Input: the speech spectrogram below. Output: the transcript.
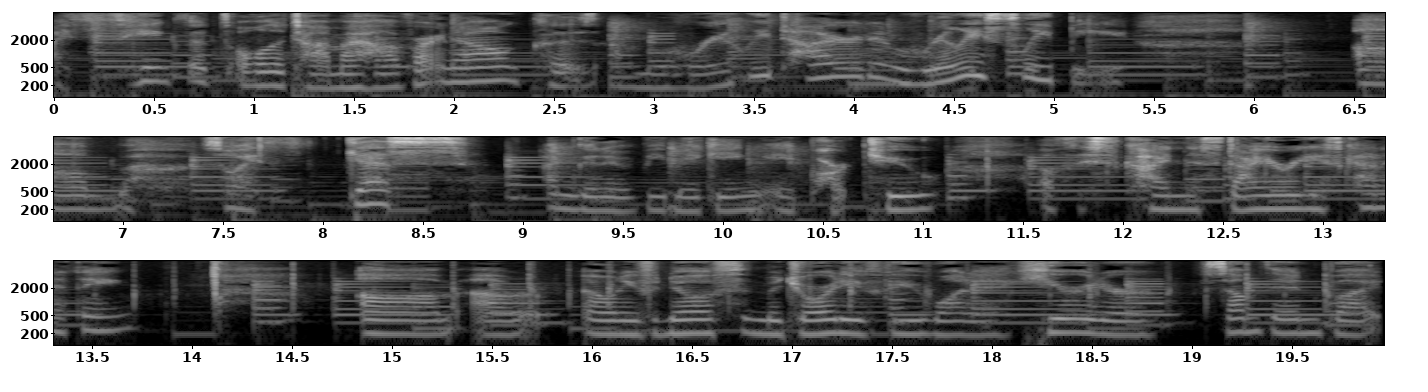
i think that's all the time i have right now because i'm really tired and really sleepy. Um so i th- guess i'm gonna be making a part two of this kindness diaries kind of thing. Um I don't, I don't even know if the majority of you want to hear it or something but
